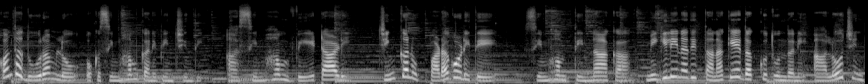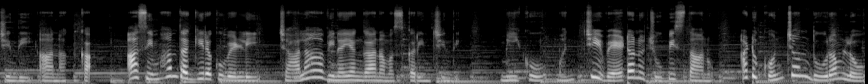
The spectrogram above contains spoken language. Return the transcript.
కొంత దూరంలో ఒక సింహం కనిపించింది. ఆ సింహం వేటాడి జింకను పడగొడితే సింహం తిన్నాక మిగిలినది తనకే దక్కుతుందని ఆలోచించింది ఆ నక్క. ఆ సింహం దగ్గరకు వెళ్ళి చాలా వినయంగా నమస్కరించింది. మీకు మంచి వేటను చూపిస్తాను. అటు కొంచెం దూరంలో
